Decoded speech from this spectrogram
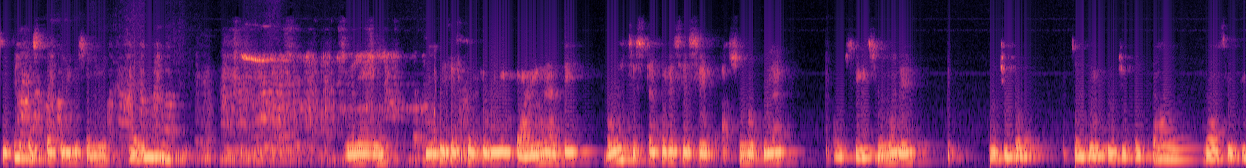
ଯେତେ ଚେଷ୍ଟା କରିକି ସେମାନେ ପାରୁନାହାନ୍ତି ଯେତେ ଚେଷ୍ଟା କରିକି ପାରୁନାହାନ୍ତି ବହୁତ ଚେଷ୍ଟା କରି ସେ ସେପ୍ ଆସୁନଥିଲା ଆଉ ସେହି ସମୟରେ ବୁଝିପାରୁ सभी कुछ को दारा से भी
